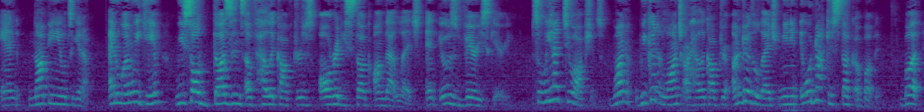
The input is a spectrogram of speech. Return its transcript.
and not being able to get out. And when we came, we saw dozens of helicopters already stuck on that ledge, and it was very scary. So we had two options. One, we could launch our helicopter under the ledge, meaning it would not get stuck above it. But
